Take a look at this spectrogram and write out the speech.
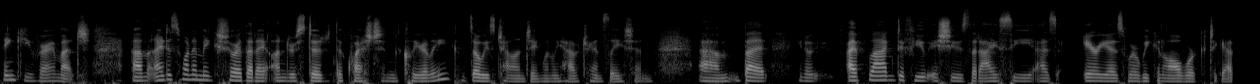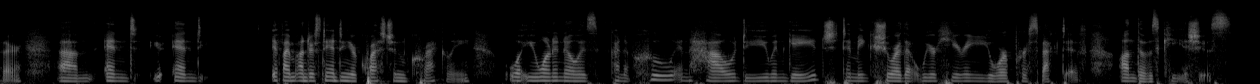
Thank you very much. Um, I just want to make sure that I understood the question clearly, because it's always challenging when we have translation. Um, but, you know, I flagged a few issues that I see as areas where we can all work together. Um, and, and if I'm understanding your question correctly, what you want to know is kind of who and how do you engage to make sure that we're hearing your perspective on those key issues,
